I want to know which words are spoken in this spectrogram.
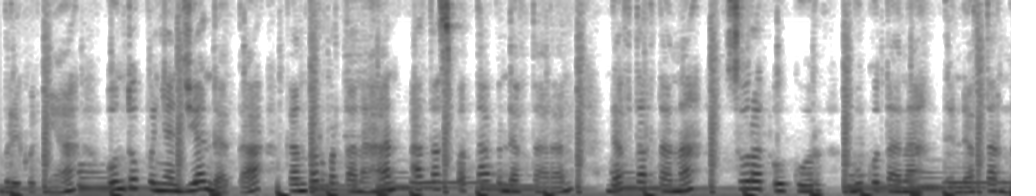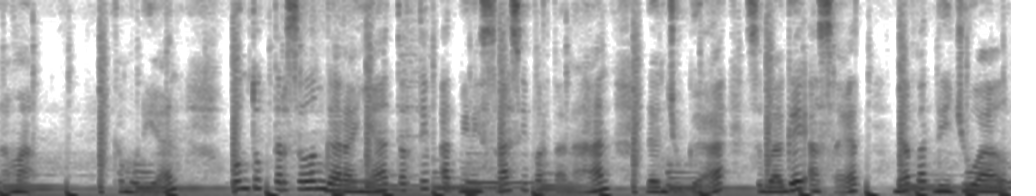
Berikutnya, untuk penyajian data kantor pertanahan atas peta pendaftaran daftar tanah, surat ukur, buku tanah, dan daftar nama. Kemudian, untuk terselenggaranya tertib administrasi pertanahan dan juga sebagai aset dapat dijual,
